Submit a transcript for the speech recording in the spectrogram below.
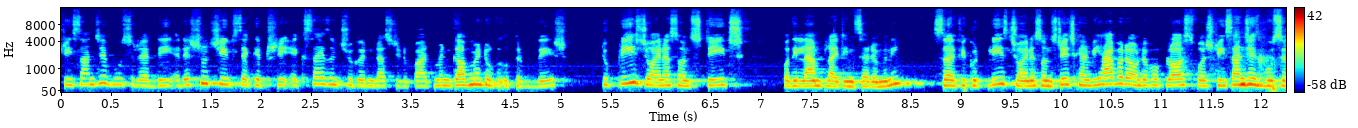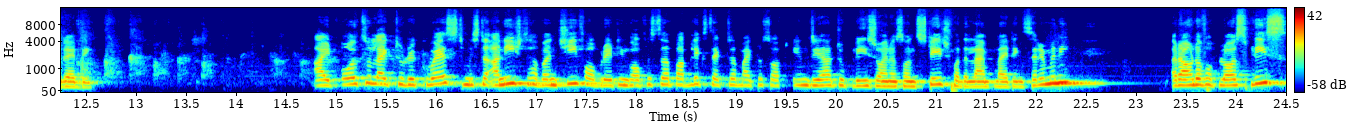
Sri Sanjay Bhoosreddy, Additional Chief Secretary, Excise and Sugar Industry Department, Government of Uttar Pradesh, to please join us on stage for the lamp lighting ceremony. Sir, if you could please join us on stage. Can we have a round of applause for Sri Sanjay Bhoosreddy? I'd also like to request Mr. Anish Dhawan, Chief Operating Officer, Public Sector, Microsoft India, to please join us on stage for the lamplighting ceremony. A round of applause, please.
